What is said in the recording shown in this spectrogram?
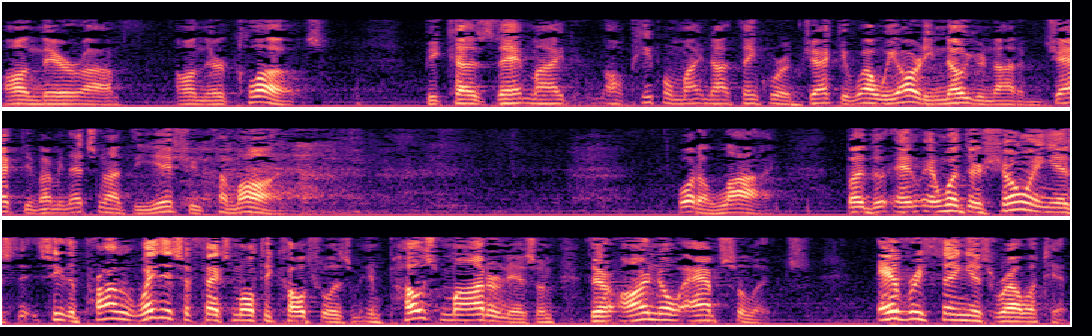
on their uh, on their clothes because that might oh people might not think we're objective. Well, we already know you're not objective. I mean that's not the issue. Come on. What a lie. But the, and, and, what they're showing is that, see the problem the way this affects multiculturalism in postmodernism there are no absolutes. Everything is relative.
